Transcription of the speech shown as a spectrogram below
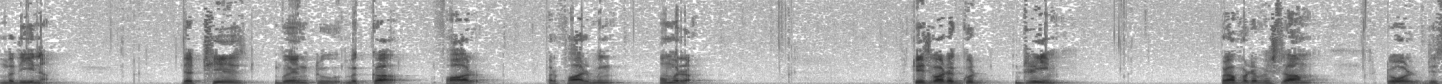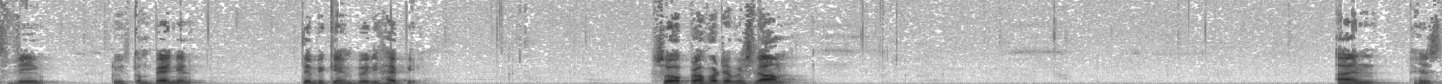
Medina that he is going to Mecca for performing Umrah. It was a good dream. Prophet of Islam told this dream to his companion. They became very happy. So Prophet of Islam and his,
